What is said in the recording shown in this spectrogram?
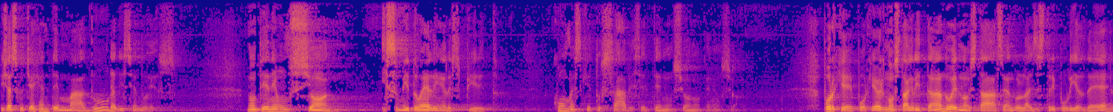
E já escutei gente madura dizendo isso. Não tem unção. Isso me duele em el espírito. Como é que tu sabes se ele tem unção ou não tem unção? Por quê? Porque ele não está gritando, ele não está fazendo as estripulias dele.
